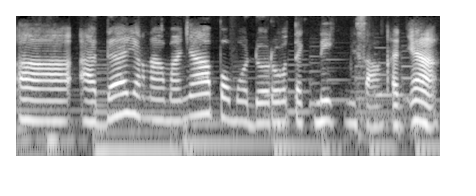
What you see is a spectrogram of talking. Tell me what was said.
uh, ada yang namanya Pomodoro Teknik misalkannya.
